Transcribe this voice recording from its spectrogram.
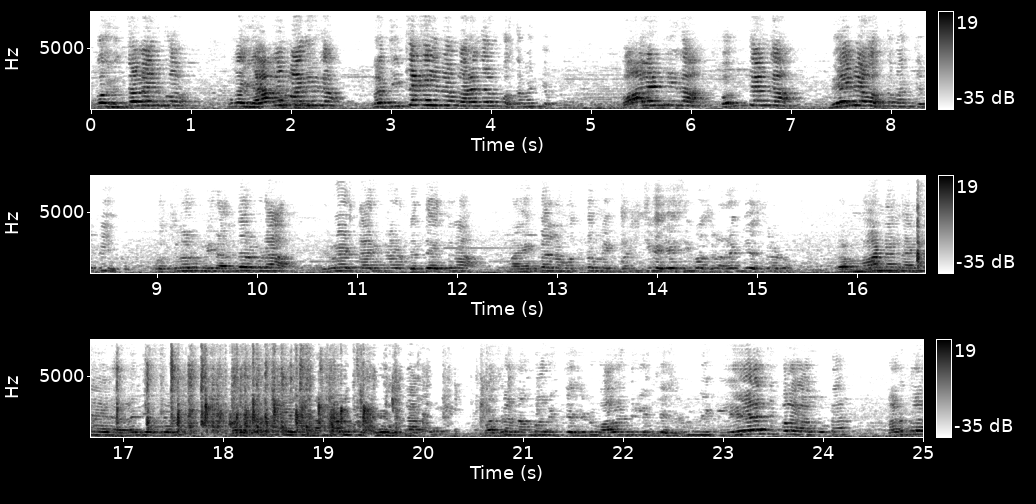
ఒక యుద్ధమేనుకో ఒక యాగం మాదిరిగా. ప్రతి ఇంట్లోకెళ్ళి మేము వరంగల్కి వస్తామని చెప్తున్నాం వాలంటీర్గా సొంతంగా మేమే వస్తామని చెప్పి వస్తున్నారు. మీరందరూ కూడా ఇరవై ఏడు తారీఖు నాడు పెద్ద ఎత్తున మా ఎంకన్న మొత్తం మీకు మంచిగా ఏసీ బస్సులు అరేంజ్ చేస్తున్నాడు బ్రహ్మాండంగా అన్ని ఆయన అరేంజ్ చేస్తున్నాడు నంబర్లు ఇచ్చేసి నాకు బస్సుల నంబర్లు ఇచ్చేసాడు వాలంటీర్లు ఇచ్చేసాడు మీకు ఏ తిప్పలు కాకుండా కడుపులో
